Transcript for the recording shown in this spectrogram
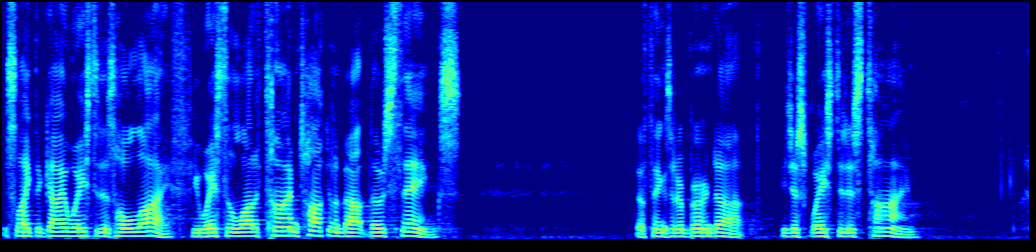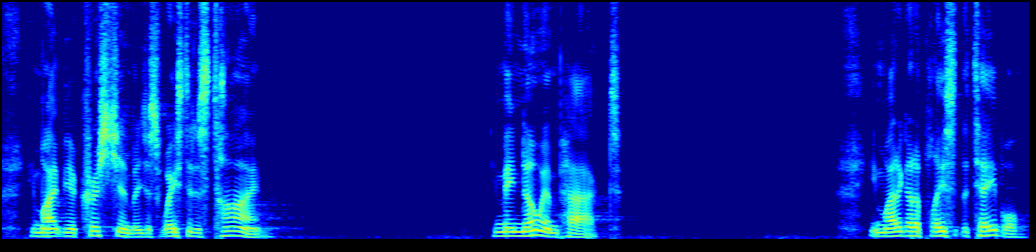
It's like the guy wasted his whole life. He wasted a lot of time talking about those things, the things that are burned up. He just wasted his time. He might be a Christian, but he just wasted his time. He made no impact. He might have got a place at the table.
